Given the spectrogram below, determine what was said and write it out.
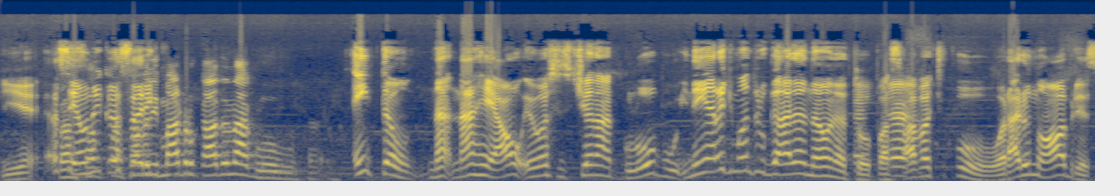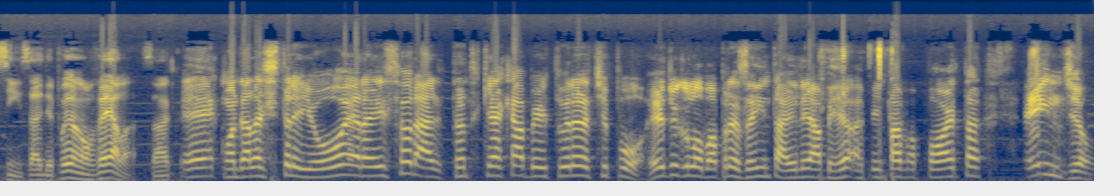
E, assim, a Passava- única passava série... de madrugada na Globo, cara. Então, na, na real, eu assistia na Globo, e nem era de madrugada não, né, Tô? É, Passava, tipo, horário nobre, assim, sabe? Depois da novela, saca? É, quando ela estreou era esse horário. Tanto que a abertura era tipo, Rede Globo apresenta, ele abre- apertava a porta, Angel.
